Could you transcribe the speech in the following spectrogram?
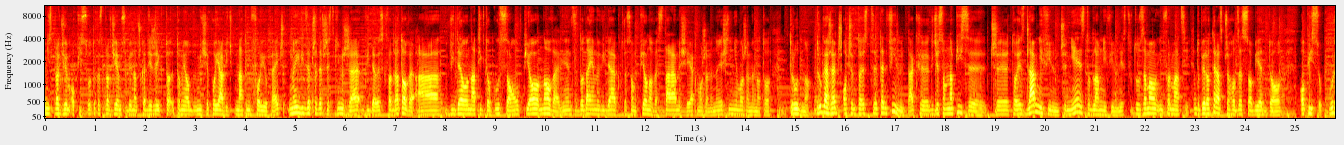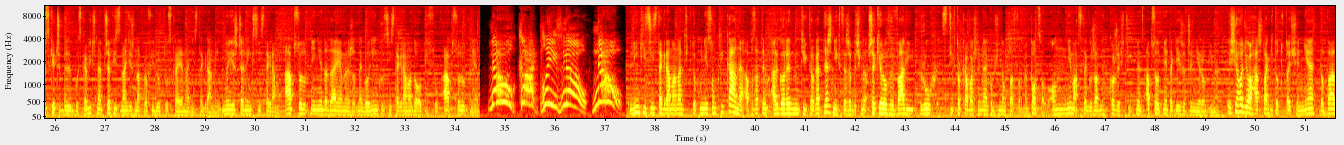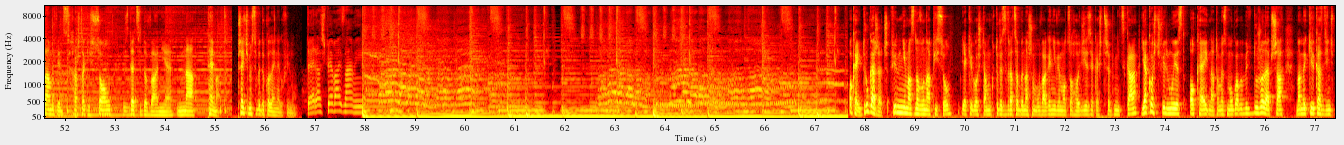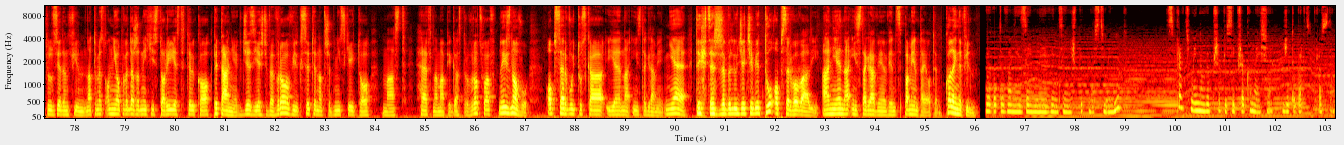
nie sprawdziłem opisu, tylko sprawdziłem sobie na przykład, jeżeli to, to miałoby mi się pojawić na tym For You page. No i widzę przede wszystkim, że wideo jest kwadratowe, a wideo na TikToku są pionowe, więc dodajemy wideo, które są pionowe. Staramy się jak możemy. No jeśli nie możemy, no to trudno. Druga rzecz, o czym to jest ten film, tak? Gdzie są napisy, czy to jest dla mnie film, czy nie jest to dla mnie film. Jest tu za mało informacji. Dopiero teraz przechodzę sobie do opisu. Górskie czy błyskawiczne, przepis znajdziesz na profilu Tuskaje na Instagramie. No i jeszcze link z Instagrama. Absolutnie nie dodajemy żadnego linku z Instagrama do opisu. Absolutnie. No! God, please, no! No! Linki z Instagrama na TikToku nie są klikalne, a poza tym algorytm TikToka też nie chce, żebyśmy przekierowywali ruch z TikToka właśnie na jakąś inną platformę. Po co? Bo on nie ma z tego żadnych korzyści, więc absolutnie takiej rzeczy nie robimy. Jeśli chodzi o hasztagi, to tutaj się nie dowalam, więc hasztagi są zdecydowanie na temat. Przejdźmy sobie do kolejnego filmu. Teraz śpiewaj z nami. Okej, druga rzecz. Film nie ma znowu napisu, jakiegoś tam, który zwracałby naszą uwagę, nie wiem o co chodzi, jest jakaś trzepnicka. Jakość filmu jest ok, natomiast mogłaby być dużo lepsza. Mamy kilka zdjęć plus jeden film, natomiast on nie opowiada żadnej historii, jest tylko pytanie, gdzie zjeść we Wro, Wilk Syty na Trzebnickiej to must have na mapie Gastro Wrocław. No i znowu, obserwuj Tuska je na Instagramie. Nie, ty chcesz, żeby ludzie ciebie tu obserwowali, a nie na Instagramie, więc pamiętaj o tym. Kolejny film. Gotowanie zajmuje więcej niż 15 minut? Sprawdź mój nowy przepis i przekonaj się, że to bardzo proste.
